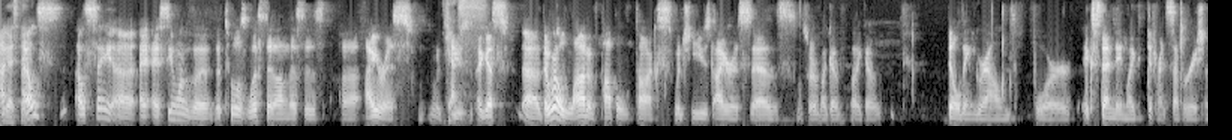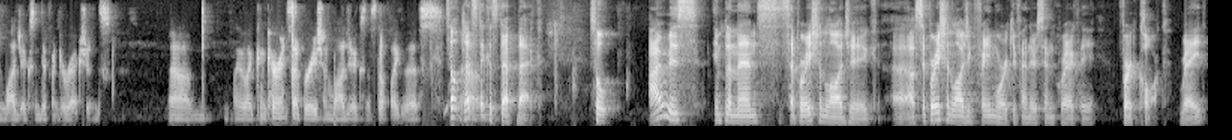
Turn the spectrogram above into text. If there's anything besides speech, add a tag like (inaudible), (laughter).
I, I'll I'll say uh, I, I, see one of the, the tools listed on this is uh, Iris, which yes. used, I guess uh, there were a lot of Popl talks which used Iris as sort of like a like a building ground for extending like different separation logics in different directions, um, like, like concurrent separation logics and stuff like this. So let's um, take a step back. So Iris implements separation logic, uh, a separation logic framework, if I understand correctly, for Coq, right?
